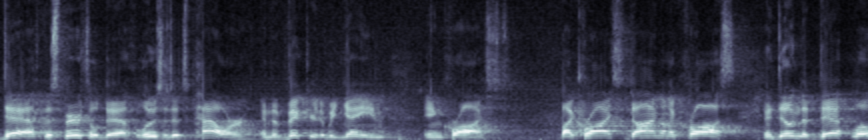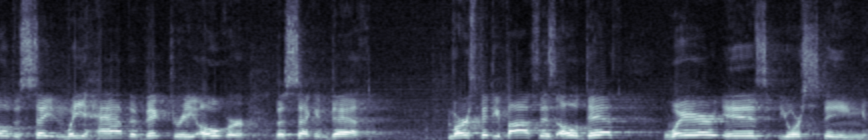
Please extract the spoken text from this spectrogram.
Death, the spiritual death, loses its power in the victory that we gain in Christ. By Christ dying on the cross and dealing the death blow to Satan, we have the victory over the second death. Verse 55 says, O death, where is your sting?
